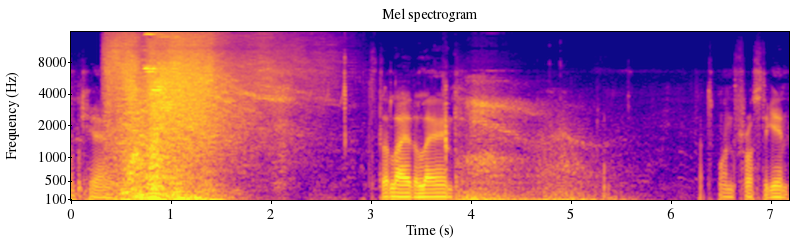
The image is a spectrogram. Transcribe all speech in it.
Okay. It's the lay of the land. That's one frost again.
